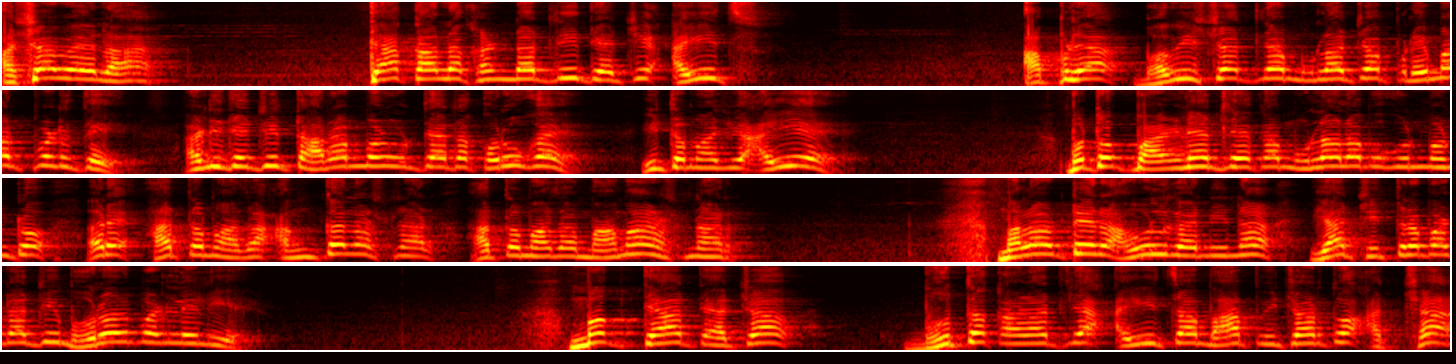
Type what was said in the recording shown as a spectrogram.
अशा वेळेला त्या कालखंडातली त्याची आईच आपल्या भविष्यातल्या मुलाच्या प्रेमात पडते आणि त्याची तारांबळ उडते. आता करू काय? इथं माझी आई आहे. मग तो पाळण्यातल्या एका मुलाला बघून म्हणतो अरे हा तर माझा अंकल असणार हा तर माझा मामा असणार. मला वाटते राहुल गांधींना ह्या चित्रपटाची भुरळ पडलेली आहे. मग त्या त्याच्या भूतकाळातल्या आईचा बाप विचारतो अच्छा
